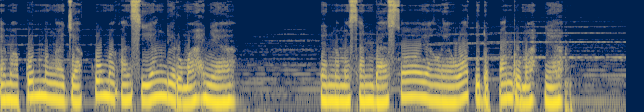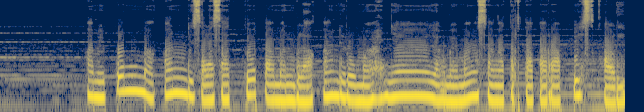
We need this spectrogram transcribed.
Emma pun mengajakku makan siang di rumahnya dan memesan bakso yang lewat di depan rumahnya. Kami pun makan di salah satu taman belakang di rumahnya yang memang sangat tertata rapi sekali.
